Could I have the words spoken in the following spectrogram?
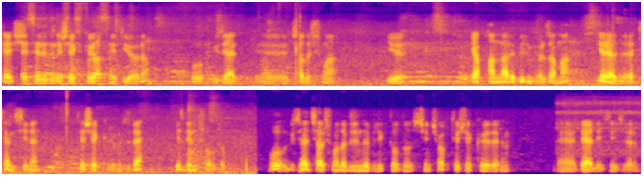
teş- teşekkür ediyorum. Bu güzel e, çalışmayı yapanları bilmiyoruz ama görevlere temsilen teşekkürümüzü de bildirmiş olduk. Bu güzel çalışmada bizimle birlikte olduğunuz için çok teşekkür ederim e, değerli izleyicilerim.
